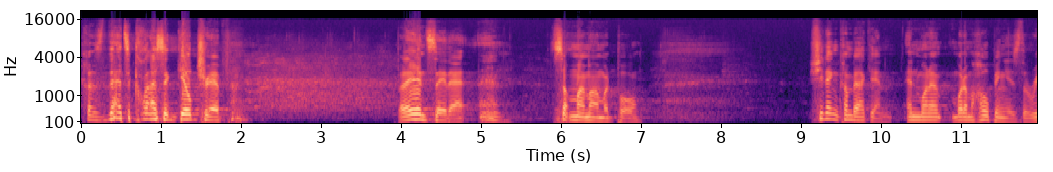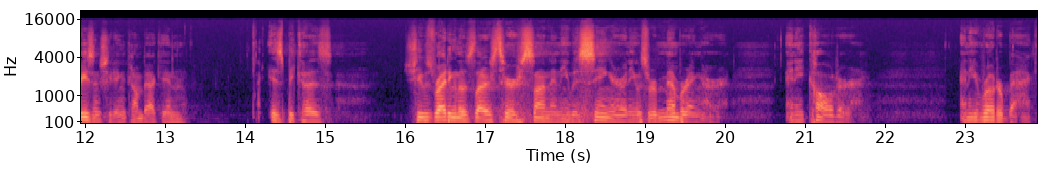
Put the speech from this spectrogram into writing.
Because that's a classic guilt trip. But I didn't say that. Something my mom would pull. She didn't come back in. And what I'm, what I'm hoping is the reason she didn't come back in is because she was writing those letters to her son and he was seeing her and he was remembering her. And he called her and he wrote her back.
